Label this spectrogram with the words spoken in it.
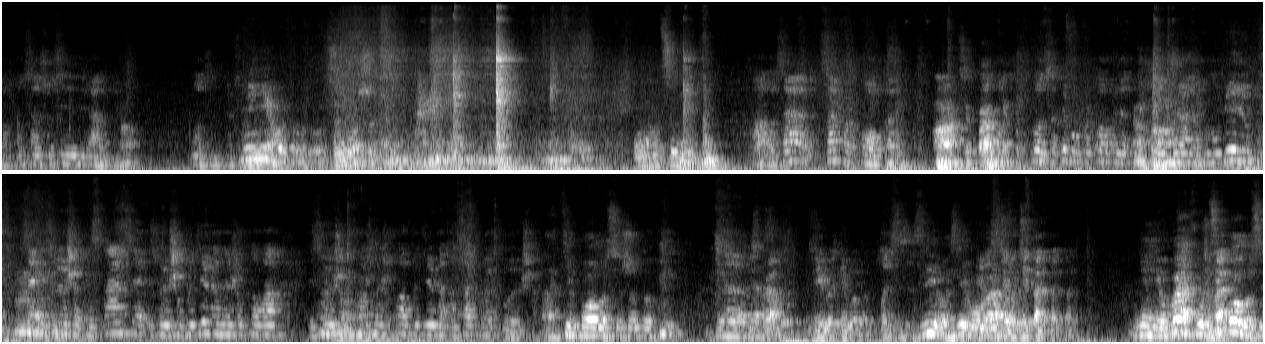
тобто це сусідні ділянки. А. Ну, це Ні, ні, от, от, от це во. О, це во. А, оце це парковка. А, це паркінг. Ну, це типу для Ага. автомобільних автомобілів. Це існуюча дистанція, існуюча будівля не житлова, існуюча кожна житлова будівля, а це проєктуюча. А ті полоси, що тут? Е, Справа. Зліва, зліва. Ось Зліва, зліва, Зліва, вверх. так, так, так. Ні, ні, вверх оці вверх? полоси,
